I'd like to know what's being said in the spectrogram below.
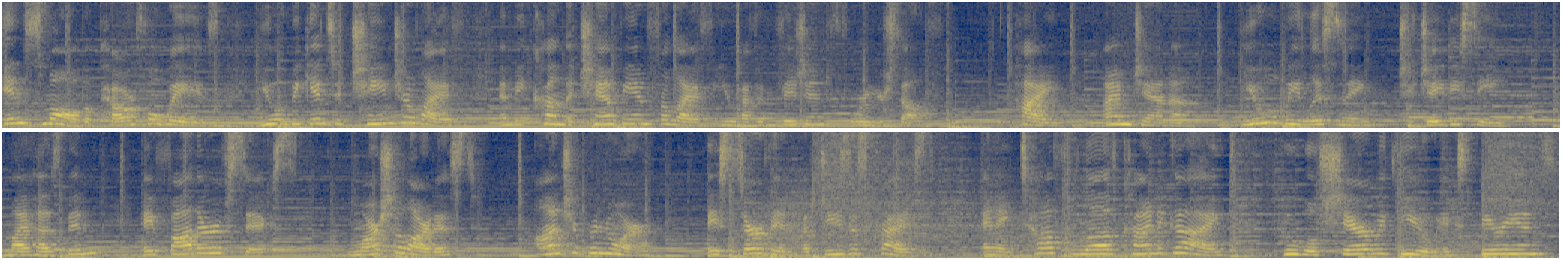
In small but powerful ways, you will begin to change your life and become the champion for life you have envisioned for yourself. Hi, I'm Jana. You will be listening to JDC, my husband, a father of six, martial artist, entrepreneur, a servant of Jesus Christ, and a tough love kind of guy who will share with you experience,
